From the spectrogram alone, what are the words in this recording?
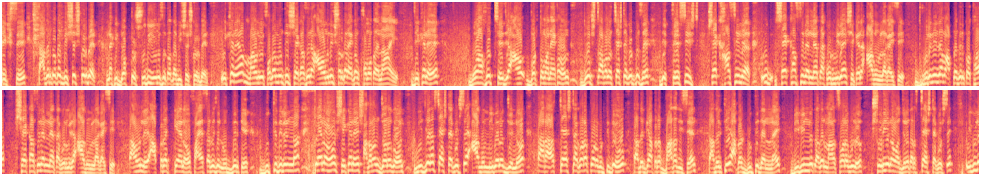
দেখছে, তাদের কথা বিশ্বাস করবেন? নাকি ডক্টর শুধু ইউনুসের কথা বিশ্বাস করবেন? এখানে মাননীয় প্রধানমন্ত্রী শেখ হাসিনা আওয়ামী লীগ সরকার এখন ক্ষমতায় নাই, যেখানে বলা হচ্ছে যে বর্তমানে এখন দোষ চাপানোর চেষ্টা করতেছে যে ফেসিস্ট শেখ হাসিনার শেখ হাসিনার নেতা কর্মীরা সেখানে আগুন লাগাইছে। ধরে নিলাম আপনাদের কথা, শেখ হাসিনার নেতা কর্মীরা আগুন লাগাইছে। তাহলে আপনারা কেন ফায়ার সার্ভিসের লোকদেরকে ঢুকতে দিলেন না? কেন সেখানে সাধারণ জনগণ নিজেরা চেষ্টা করছে আগুন নিবানোর জন্য? তারা চেষ্টা করার পরবর্তীতেও তাদেরকে আপনারা বাধা দিচ্ছেন। তাদেরকে আপনারা ঢুকতে দেন নাই। বিভিন্ন তাদের মালসামানাগুলো সরিয়ে নেওয়ার জন্য তারা চেষ্টা করছে। এগুলো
